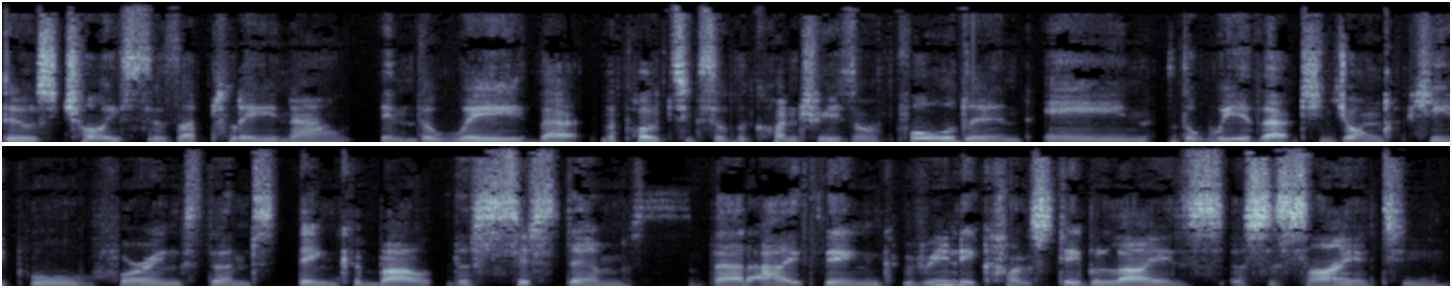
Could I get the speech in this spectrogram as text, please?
those choices are playing out in the way that the politics of the country is unfolding, in the way that young people, for instance, think about the systems that I think really can stabilize a society.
